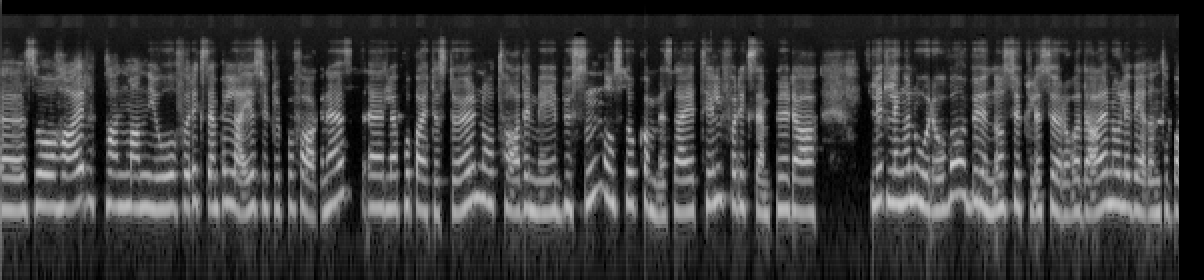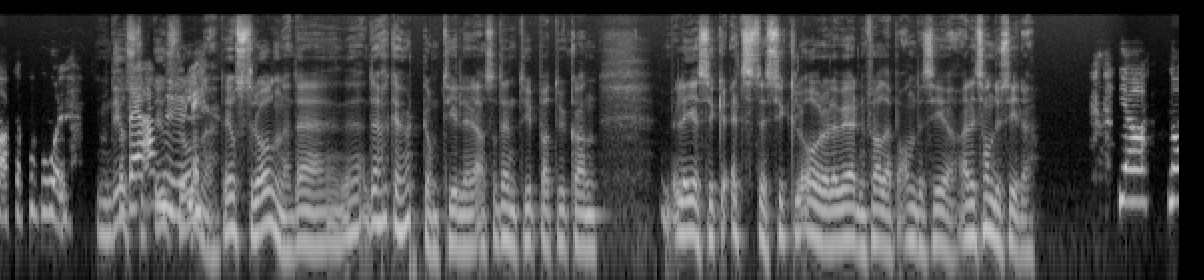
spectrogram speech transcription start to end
Uh, så her kan man jo f.eks. leie sykkel på Fagernes eller på Beitostølen og ta det med i bussen, og så komme seg til f.eks. litt lenger nordover og begynne å sykle sørover dalen og levere den tilbake på Gol. Det så det er, mulig. Det er jo strålende. Det, det, det, har jeg ikke hørt om tidligere. altså Den type at du kan leie sykkel ett sted, sykle over og levere den fra deg på andre sida. Er det sånn du sier det? Ja, nå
